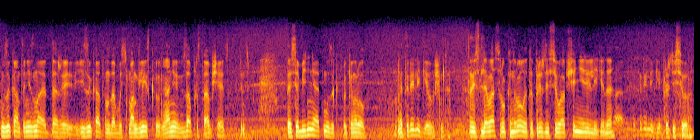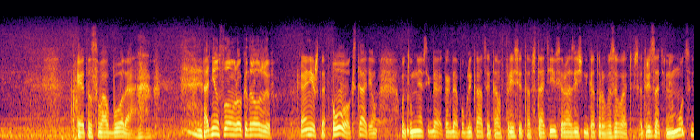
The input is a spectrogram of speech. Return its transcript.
музыканты не знают даже языка, там, допустим, английского, они запросто общаются, в принципе. То есть объединяет музыка, рок-н-ролл. Это религия, в общем-то. То есть для вас рок-н-ролл это прежде всего общение и религия, да? Да, это религия прежде всего. это свобода. Одним словом, рок-н-ролл жив. Конечно. О, кстати, вот у меня всегда, когда публикации там в прессе, там статьи все различные, которые вызывают, то есть отрицательные эмоции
